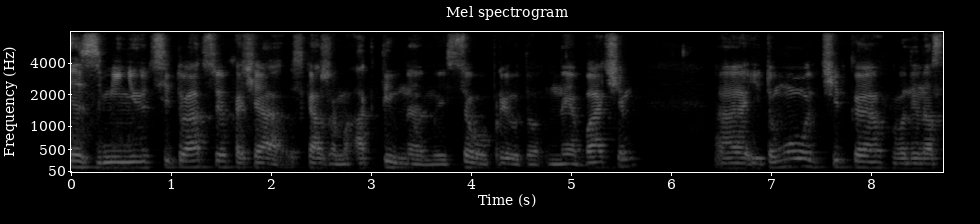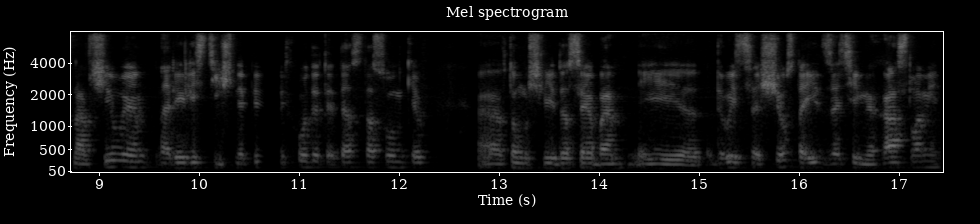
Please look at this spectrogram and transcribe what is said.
змінюють ситуацію. Хоча, скажімо, активно ми з цього приводу не бачимо. Е, І тому чітко вони нас навчили реалістично підходити до стосунків, е, в тому числі до себе, і дивитися, що стоїть за цими гаслами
